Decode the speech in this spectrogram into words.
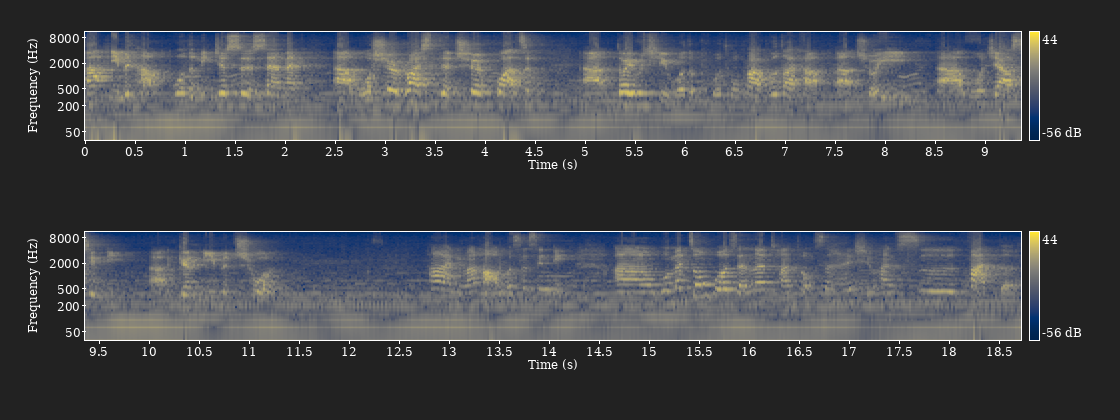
啊，你们好，我的名字是 Sam Mac 啊，我是 Rise 的策划者啊。对不起，我的普通话不太好啊，所以啊，我叫 Cindy 啊，跟你们错了。嗨，你们好，我是 Cindy。啊，我们中国人呢，传统是很喜欢吃饭的。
